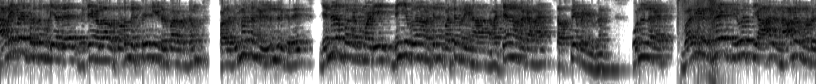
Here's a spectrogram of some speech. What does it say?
நடைமுறைப்படுத்த முடியாத விஷயங்கள் தான் அவர் தொடர்ந்து பேசிக்கிட்டு இருப்பார் அப்படின்னும் பல விமர்சனங்கள் எழுந்திருக்குது. என்னென்ன பார்க்கறதுக்கு முன்னாடி நீங்க இப்பதான் நம்ம சேனல் ஃபர்ஸ்ட் பண்ணீங்கன்னா நம்ம சேனல் நடக்காம சப்ஸ்கிரைப் பண்ணிருக்கேன் ஒண்ணும் இல்லைங்க. வருகிற ரெண்டாயிரத்தி இருபத்தி ஆறு நாடாளுமன்ற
